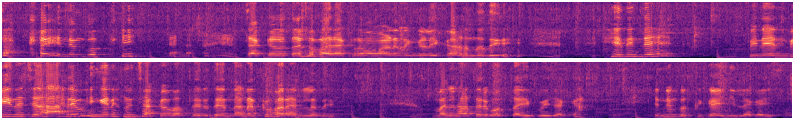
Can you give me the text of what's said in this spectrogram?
ചക്ക എന്നും കൊത്തി. ചക്ക കൊത്താനുള്ള പരാക്രമമാണ് നിങ്ങൾ ഈ കാണുന്നത്. ഇതിന്റെ പിന്നെ എൻ ബി എന്ന് വെച്ചാൽ ആരും ഇങ്ങനെയൊന്നും ചക്ക കൊത്തരുത് എന്നാണ് എനിക്ക് പറയാനുള്ളത്. വല്ലാത്തൊരു കൊത്തായി പോയി ചക്ക. എന്നും കൊത്തി കഴിഞ്ഞില്ല കൈസ്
